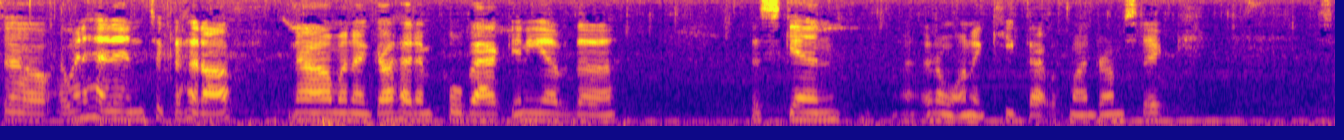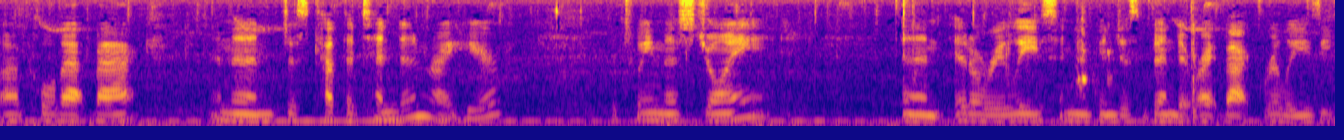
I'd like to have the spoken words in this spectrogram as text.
So I went ahead and took the head off. Now I'm gonna go ahead and pull back any of the the skin. I don't want to keep that with my drumstick. So I pull that back and then just cut the tendon right here between this joint and it'll release and you can just bend it right back real easy.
